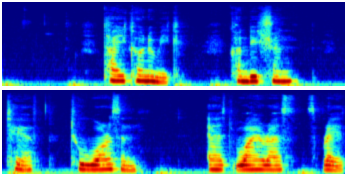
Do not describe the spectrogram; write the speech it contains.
-19 Thai economic condition tend to worsen as virus spread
